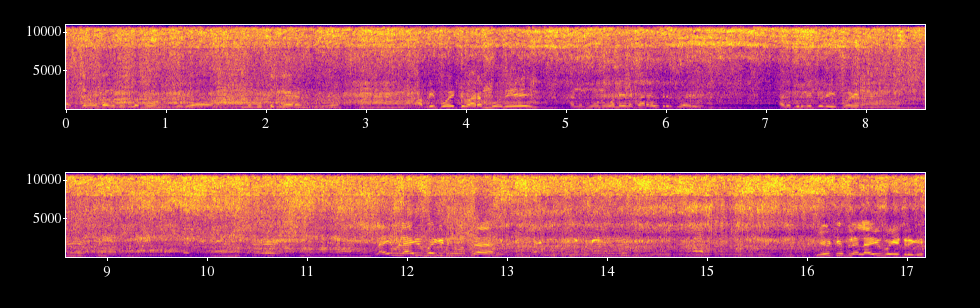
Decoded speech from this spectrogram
அடுத்த ரவுண்ட் அங்கே உள்ளே போகணும் சரியா இந்த முட்டுக்கு நேரம் இருக்குது அப்படி போயிட்டு வரும்போது அந்த மூணு ஓட்டையில் கரல் இருக்குவார். அதை பிடிக்க சொல்லி போயிடும். லைவ் லைவ் போய்கிட்டு இருக்கோம்ல யூடியூப்பில் லைவ் போயிட்டுருக்கு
